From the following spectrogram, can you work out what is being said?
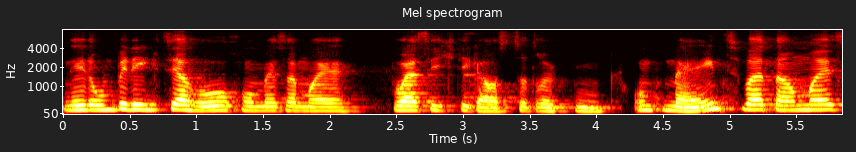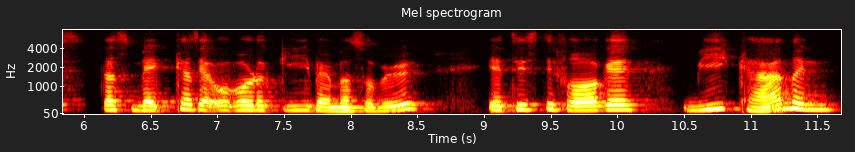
nicht unbedingt sehr hoch, um es einmal vorsichtig auszudrücken. Und meins war damals das Mecker der Urologie, wenn man so will. Jetzt ist die Frage, wie kamen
